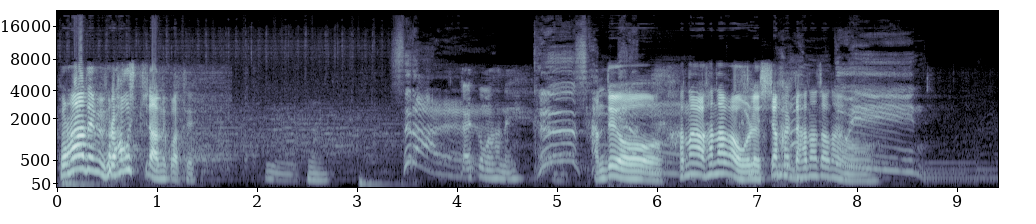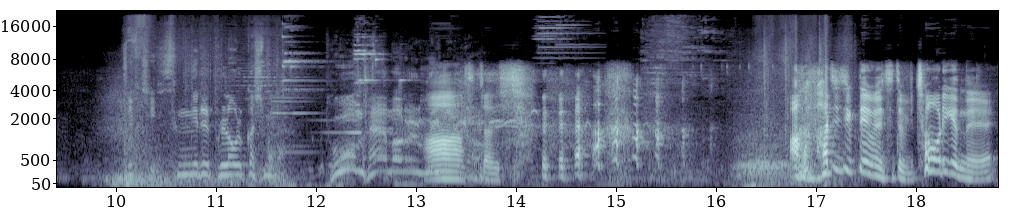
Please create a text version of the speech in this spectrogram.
별 하나 되면 별 하고 싶지도 않을 것 같아. 음. 깔끔은 하네 안 돼요. 하나 하나가 원래 시작할 때 하나잖아요. 빛이 승리를 불러올 것입니다. 돔 해머를 아 진짜 씨. 아 나 바지직 때문에 진짜 미쳐버리겠네.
